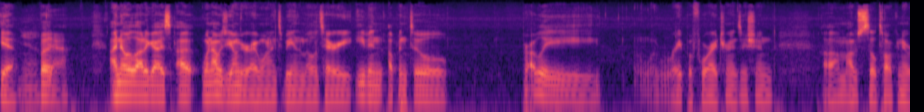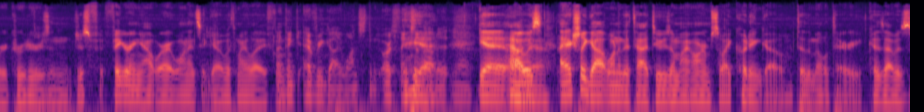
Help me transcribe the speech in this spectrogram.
yeah, Yeah. but yeah, I know a lot of guys. I, when I was younger, I wanted to be in the military, even up until probably right before I transitioned. Um, I was still talking to recruiters and just f- figuring out where I wanted to go with my life. I think every guy wants to or thinks Yeah. about it. Yeah. Yeah, Hell I was. yeah. I actually got one of the tattoos on my arm, so I couldn't go to the military because I was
